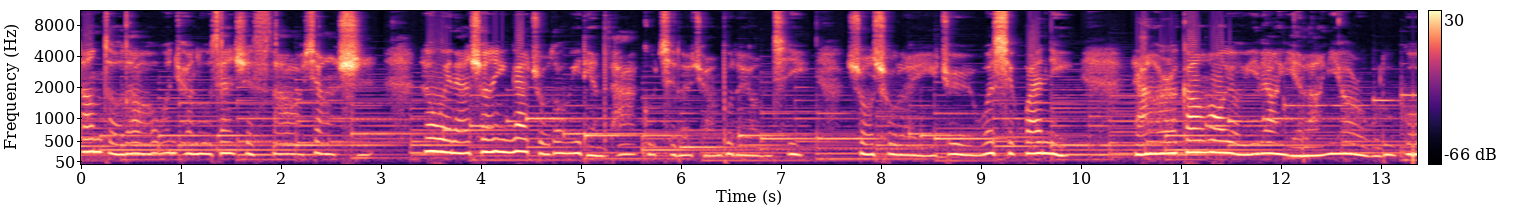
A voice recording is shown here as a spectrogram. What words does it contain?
当走到温泉路三十四号巷时，认为男生应该主动一点的他，鼓起了全部的勇气，说出了一句“我喜欢你”。然而刚好有一辆野狼一二五路过，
